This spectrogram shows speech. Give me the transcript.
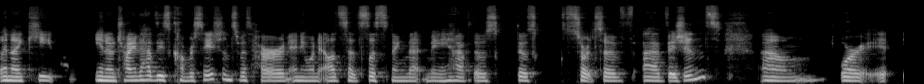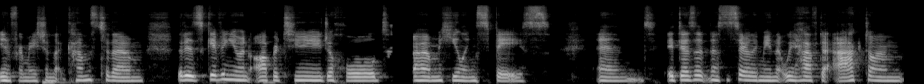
and I keep you know trying to have these conversations with her and anyone else that's listening that may have those those sorts of uh, visions um, or I- information that comes to them that is giving you an opportunity to hold um, healing space. And it doesn't necessarily mean that we have to act on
